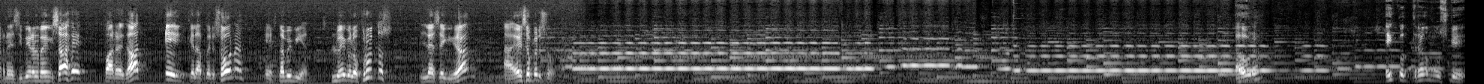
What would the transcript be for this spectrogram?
recibir el mensaje para edad en que la persona está viviendo. Luego los frutos le seguirán a esa persona. Ahora encontramos que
